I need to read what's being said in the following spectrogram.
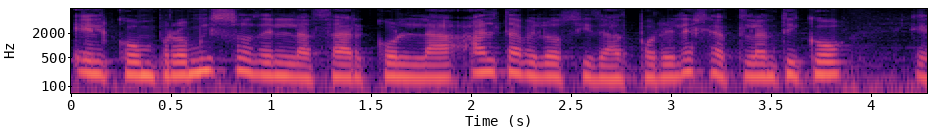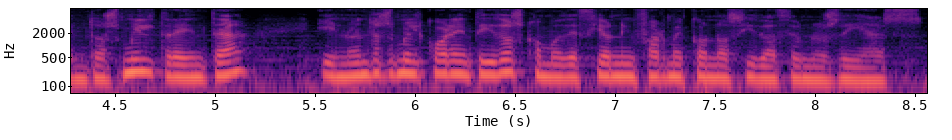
el compromiso de enlazar con la alta velocidad por el eje atlántico en 2030 y no en 2042, como decía un informe conocido hace unos días.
